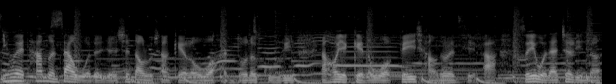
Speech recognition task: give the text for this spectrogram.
因为他们在我的人生道路上给了我很多的鼓励，然后也给了我非常多的启发，所以我在这里呢，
